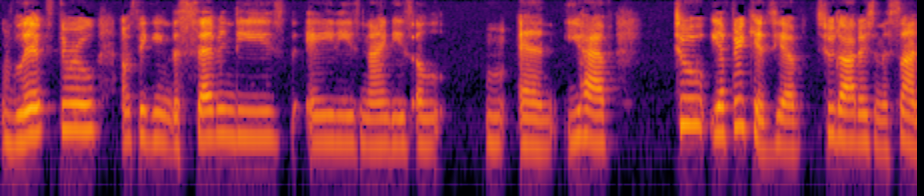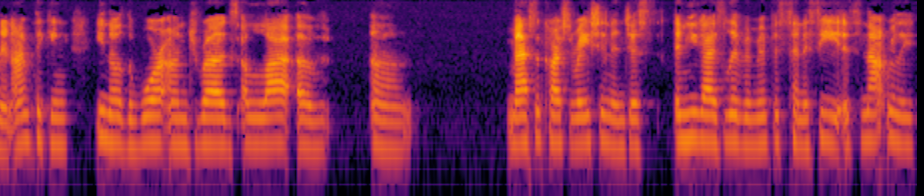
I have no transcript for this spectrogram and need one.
lived through. I'm thinking the 70s, the 80s, 90s, and you have two, you have three kids. You have two daughters and a son, and I'm thinking, you know, the war on drugs, a lot of um, mass incarceration, and just, and you guys live in Memphis, Tennessee. It's not really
